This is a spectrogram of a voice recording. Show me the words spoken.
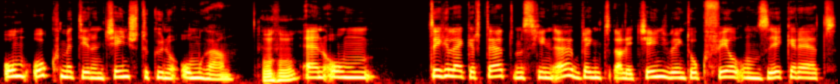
om ook met die change te kunnen omgaan. Mhm. En om tegelijkertijd misschien, hè, brengt, allez, change brengt ook veel onzekerheid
